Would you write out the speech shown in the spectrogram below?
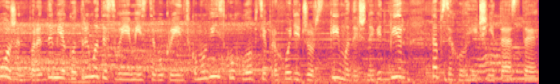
кожен. Перед тим як отримати своє місце в українському війську, хлопці проходять жорсткий медичний відбір та психологічні тести.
